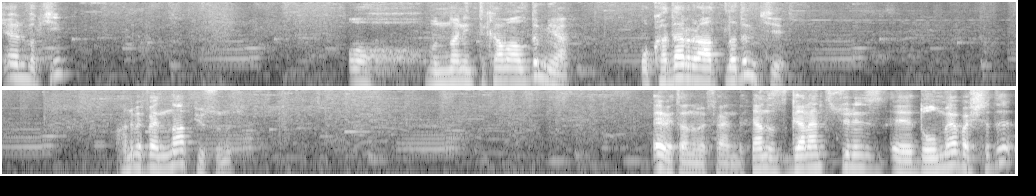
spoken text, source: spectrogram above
Gel bakayım. Oh, bundan intikam aldım ya. O kadar rahatladım ki. Hanımefendi ne yapıyorsunuz? Evet hanımefendi. Yalnız garanti süreniz e, dolmaya başladı.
